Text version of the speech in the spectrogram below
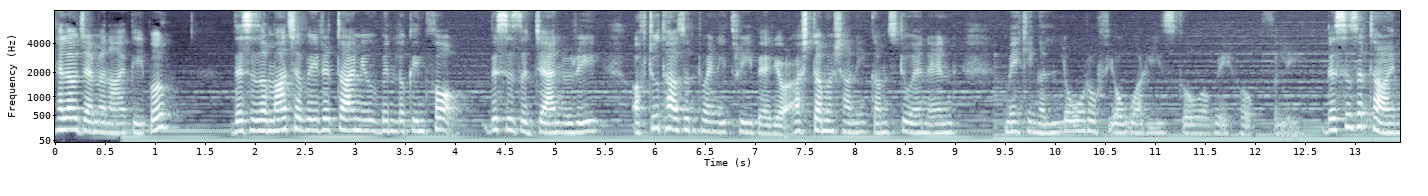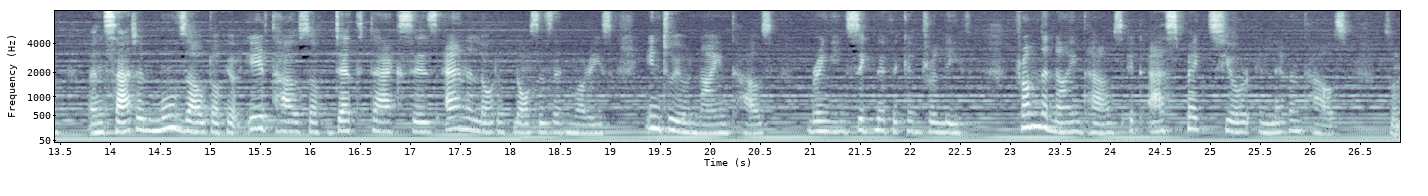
Hello, Gemini people. This is a much awaited time you've been looking for. This is the January of 2023 where your Ashtama Shani comes to an end, making a lot of your worries go away, hopefully. This is a time when Saturn moves out of your 8th house of death, taxes, and a lot of losses and worries into your 9th house, bringing significant relief. From the 9th house, it aspects your 11th house so,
